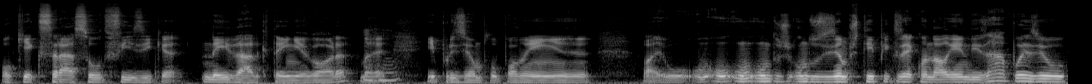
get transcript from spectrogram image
ao que é que será a saúde física na idade que têm agora, não é? E, por exemplo, podem... eh, lá, um, um- um dos, um dos exemplos típicos é quando alguém diz ah, pois eu,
